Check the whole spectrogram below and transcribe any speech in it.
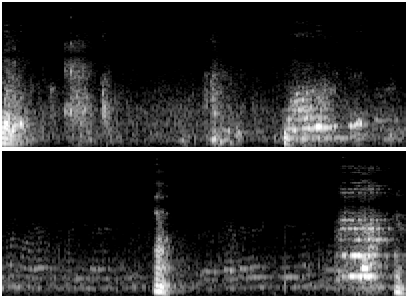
ഇതുപോലെ. ഉം. ഉം.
